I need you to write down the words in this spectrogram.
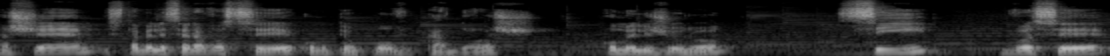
Hashem estabelecerá você como teu povo kadosh, como ele jurou, se você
